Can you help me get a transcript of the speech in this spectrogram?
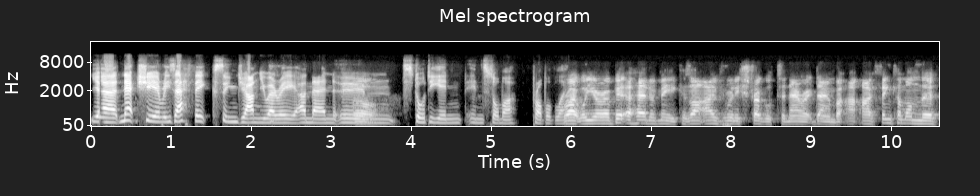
yeah, next year is ethics in January, and then um, oh. studying in summer probably. Right. Well, you're a bit ahead of me because I've really struggled to narrow it down, but I, I think I'm on the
